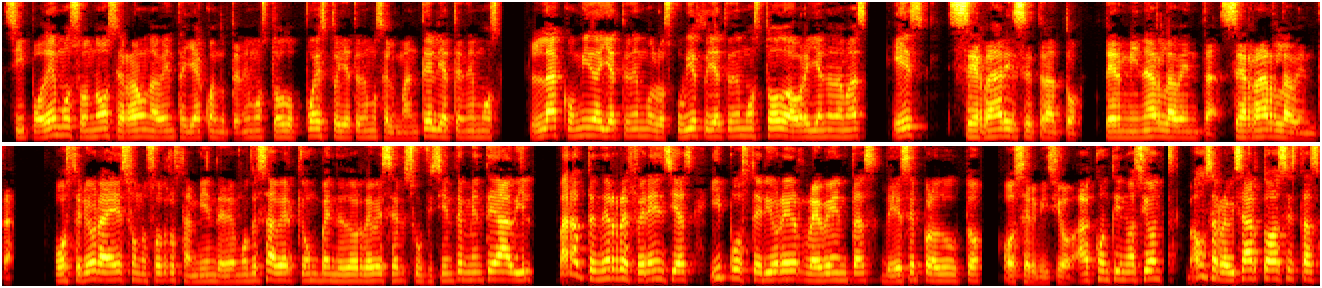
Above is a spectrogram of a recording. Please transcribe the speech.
si podemos o no cerrar una venta ya cuando tenemos todo puesto, ya tenemos el mantel, ya tenemos la comida, ya tenemos los cubiertos, ya tenemos todo, ahora ya nada más es cerrar ese trato, terminar la venta, cerrar la venta. Posterior a eso, nosotros también debemos de saber que un vendedor debe ser suficientemente hábil para obtener referencias y posteriores reventas de ese producto o servicio. A continuación, vamos a revisar todas estas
